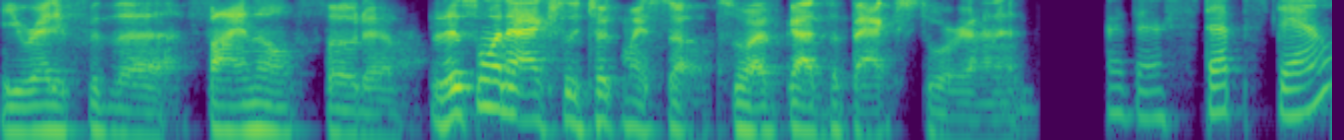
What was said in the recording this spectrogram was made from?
you ready for the final photo? This one I actually took myself, so I've got the backstory on it. Are there steps down?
